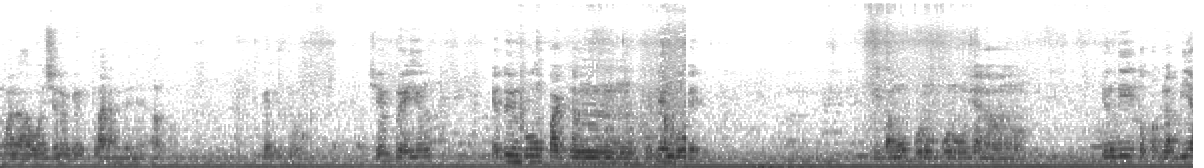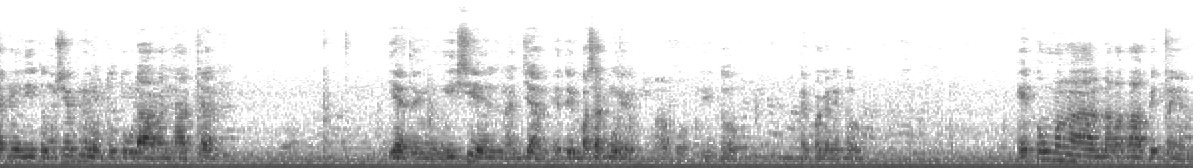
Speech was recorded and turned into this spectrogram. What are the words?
Allowance siya ng ganito, Parang ganyan. Opo. ganito. Siyempre, yung ito yung buong part ng ito yung buong. Kita mo punong-puno siya ng ano. Yung dito, pag nabiyak yung dito mo, siyempre magtutulakan lahat yan. Yeah, ito yung ACL, nandyan. Ito yung basag mo yun Opo. dito ay pag ganito itong mga nakakapit na yan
